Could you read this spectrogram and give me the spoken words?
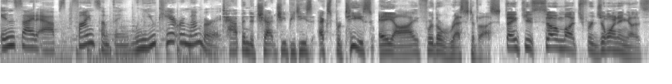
inside apps, find something when you can't remember it. Tap into ChatGPT's expertise, AI for the rest of us. Thank you so much for joining us.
